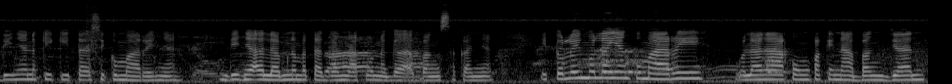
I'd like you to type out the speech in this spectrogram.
Hindi niya nakikita si Kumare niya. Hindi niya alam na matagal na ako nag-aabang sa kanya. Ituloy mo lang yan, Kumare. Wala na akong pakinabang dyan.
